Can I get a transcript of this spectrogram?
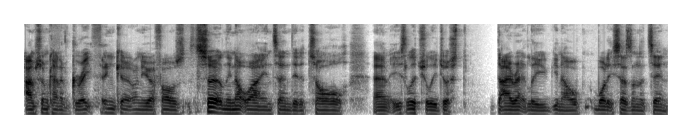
I'm some kind of great thinker on UFOs. It's certainly not what I intended at all. Um, it's literally just directly, you know, what it says on the tin.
